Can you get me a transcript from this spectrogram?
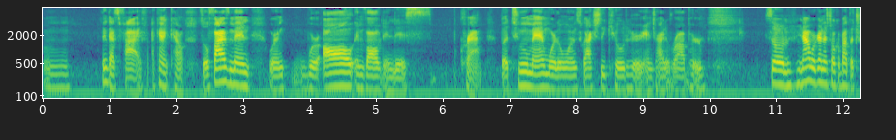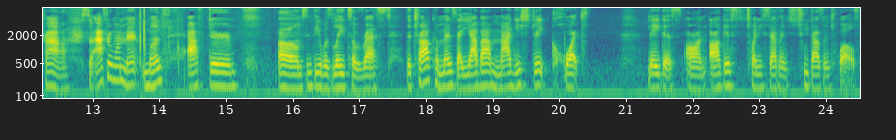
um, I think that's five. I can't count. So five men were were all involved in this crap. But two men were the ones who actually killed her and tried to rob her. So now we're going to talk about the trial. So after one month after um, Cynthia was laid to rest, the trial commenced at Yaba Magistrate Court, Lagos, on August 27, 2012.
